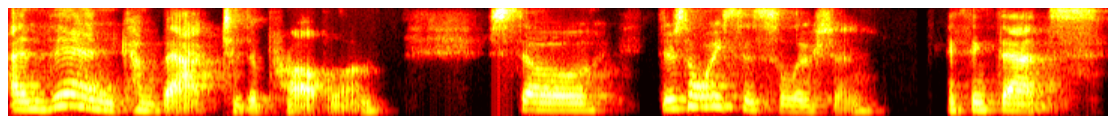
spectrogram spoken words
and then come back to the problem. So there's always a solution. I think that's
